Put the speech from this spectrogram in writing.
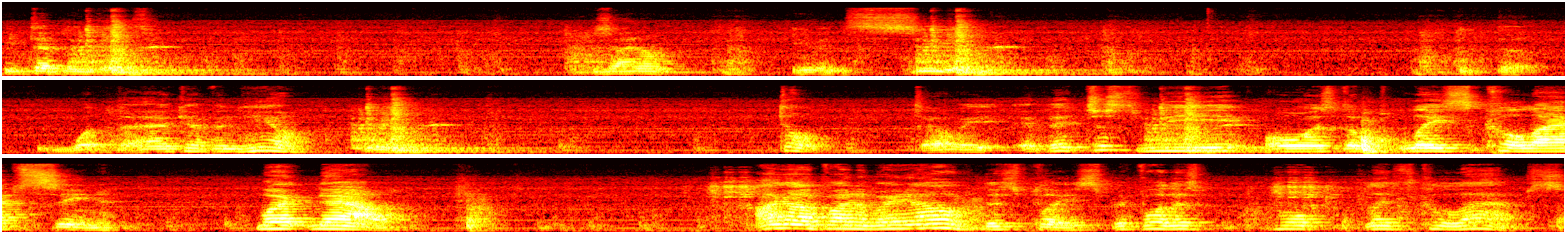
We definitely did. Because I don't even see him. What the, what the heck happened here? Don't tell me if it's just me or is the place collapsing right now. I gotta find a way out of this place before this whole place collapses.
